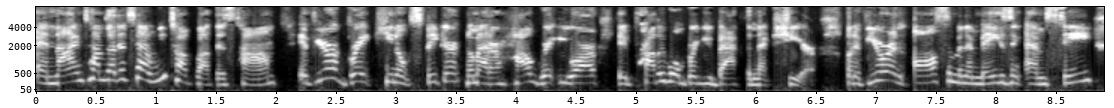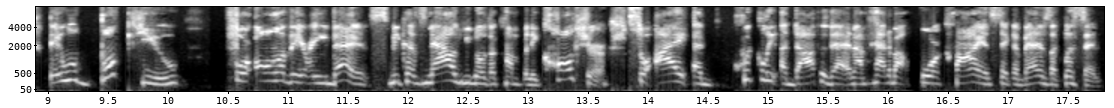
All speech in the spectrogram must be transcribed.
And nine times out of 10, we talk about this, Thom. If you're a great keynote speaker, no matter how great you are, they probably won't bring you back the next year. But if you're an awesome and amazing MC, they will book you for all of their events because now you know the company culture. So I ad- quickly adopted that and I've had about four clients take advantage. Like, listen,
